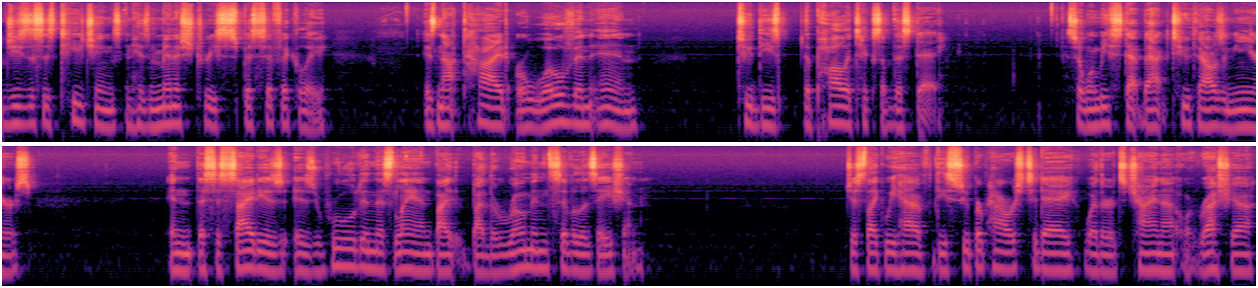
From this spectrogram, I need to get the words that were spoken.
Jesus' teachings and his ministry specifically is not tied or woven in to these the politics of this day. So when we step back 2000 years and the society is, is ruled in this land by, by the Roman civilization, just like we have these superpowers today, whether it's China or Russia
